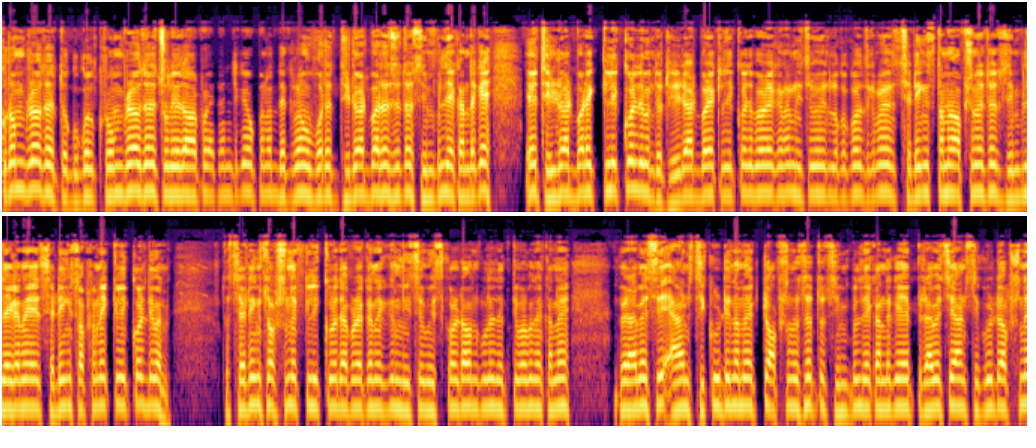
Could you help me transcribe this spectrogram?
ক্রোম ব্রাউজার তো গুগল ক্রোম ব্রাউজারে চলে যাওয়ার পর এখান থেকে আপনারা দেখবেন উপরে থ্রি ডট বার আছে তো সিম্পলি এখান থেকে এই থ্রি ডট বারে ক্লিক করে দেবেন। তো থ্রি ডট বারে ক্লিক করে দেবেন এখানে নিচে লক্ষ্য করে দেখবেন সেটিংস নামে অপশন আছে সিম্পলি এখানে সেটিংস অপশনে ক্লিক করে দেবেন। তো সেটিংস অপশনে ক্লিক করে দেওয়ার পর এখানে নিচে স্ক্রল ডাউন করলে দেখতে পারবেন এখানে প্রাইভেসি অ্যান্ড সিকিউরিটি নামে একটি অপশন আছে। তো সিম্পলি এখান থেকে প্রাইভেসি অ্যান্ড সিকিউরিটি অপশনে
